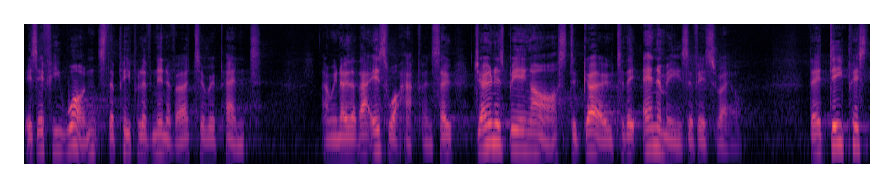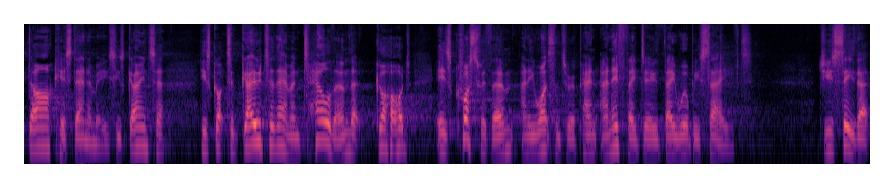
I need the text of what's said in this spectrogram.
is if he wants the people of Nineveh to repent. And we know that that is what happened. So Jonah's being asked to go to the enemies of Israel, their deepest, darkest enemies. He's going to, he's got to go to them and tell them that God is cross with them and he wants them to repent. And if they do, they will be saved. Do you see that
